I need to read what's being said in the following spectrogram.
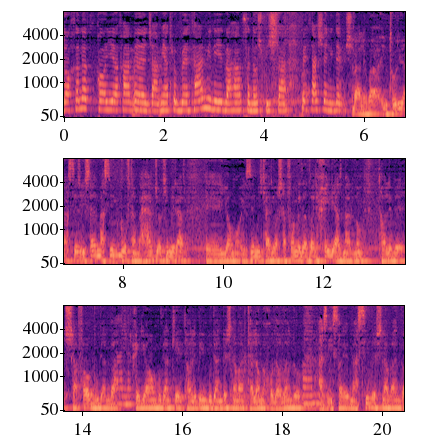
داخل قایق هم جمعیت رو بهتر می‌دید و هم صداش بیشتر بهتر شنیده میشه. بله و اینطوری هستش. عیسی مسیح گفتم به هر جا که می‌رفت یا موعظه می‌کرد یا شفا می‌داد ولی خیلی از مردم طالب شفا بودن و بله. خیلی هم بودن که طالب این بودن بشنوند کلام خداوند رو بله. از عیسی مسیح بشنوند و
